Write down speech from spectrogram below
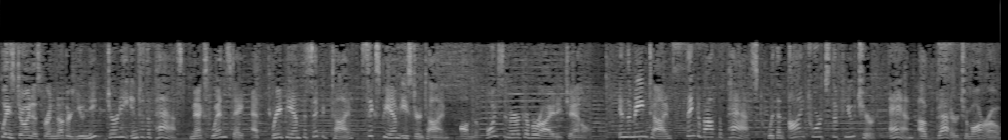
Please join us for another unique journey into the past next Wednesday at 3 p.m. Pacific Time, 6 p.m. Eastern Time on the Voice America Variety Channel. In the meantime, think about the past with an eye towards the future and a better tomorrow.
